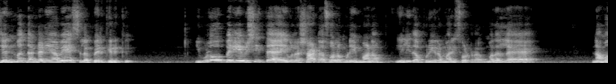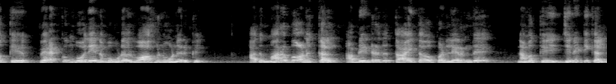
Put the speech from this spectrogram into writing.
ஜென்ம தண்டனையாகவே சில பேருக்கு இருக்குது இவ்வளோ பெரிய விஷயத்த இவ்வளோ ஷார்ட்டாக சொல்ல முடியுமானா எளிதாக புரிகிற மாதிரி சொல்கிறேன் முதல்ல நமக்கு பிறக்கும் போதே நம்ம உடல் வாகுன்னு ஒன்று இருக்குது அது மரபு அணுக்கள் அப்படின்றது தாய் தகப்பன்லேருந்து நமக்கு ஜெனட்டிக்கல்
